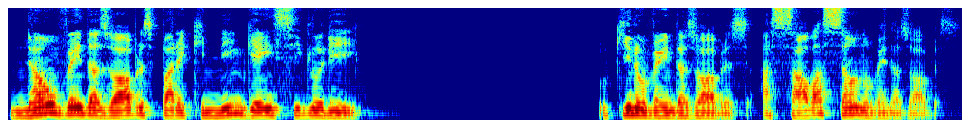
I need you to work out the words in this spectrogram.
Não vem das obras para que ninguém se glorie. O que não vem das obras? A salvação não vem das obras.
